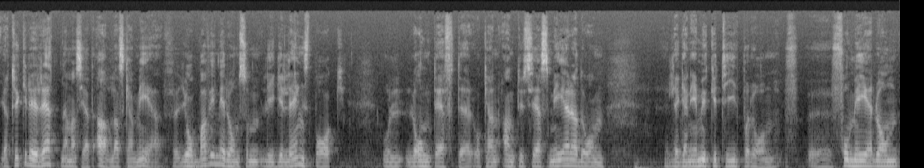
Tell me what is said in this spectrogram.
jag, tycker det är rätt när man säger att alla ska med. För jobbar vi med de som ligger längst bak och långt efter och kan entusiasmera dem lägga ner mycket tid på dem, eh, få med dem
